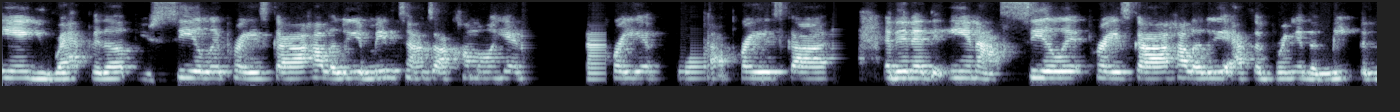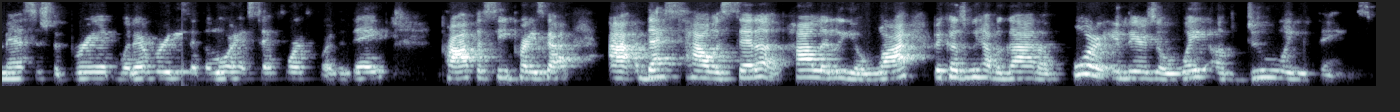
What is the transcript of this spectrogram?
end you wrap it up you seal it praise god. Hallelujah. Many times i'll come on here I pray it for, I praise God. And then at the end, I'll seal it, praise God, hallelujah, after bringing the meat, the message, the bread, whatever it is that the Lord has set forth for the day prophecy, praise God. I, that's how it's set up. Hallelujah. Why? Because we have a God of order and there's a way of doing things.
